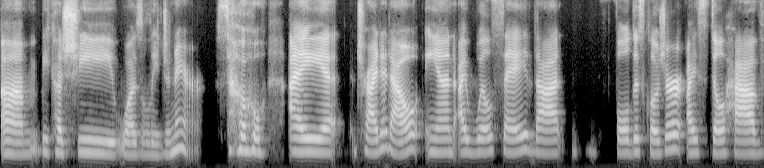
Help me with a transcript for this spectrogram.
um, because she was a Legionnaire. So I tried it out, and I will say that full disclosure, I still have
